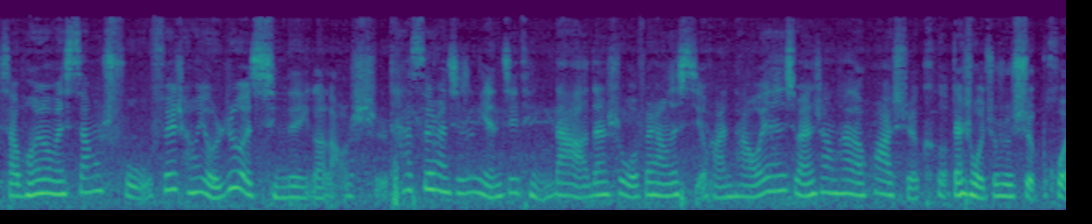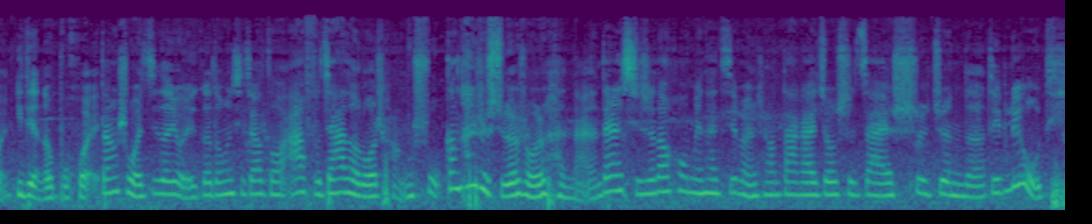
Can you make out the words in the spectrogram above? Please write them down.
小朋友们相处非常有热情的一个老师。他虽然其实年纪挺大，但是我非常的喜欢他，我也很喜欢上。他的化学课，但是我就是学不会，一点都不会。当时我记得有一个东西叫做阿伏加德罗常数，刚开始学的时候是很难，但是其实到后面他基本上大概就是在试卷的第六题，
